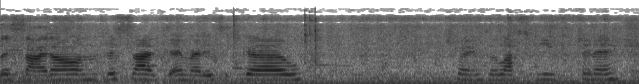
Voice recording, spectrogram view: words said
This side on. This side's getting ready to go. Just waiting for the last few to finish.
